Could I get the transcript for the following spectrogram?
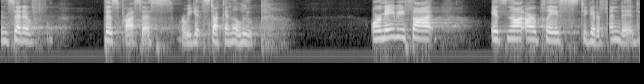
instead of this process where we get stuck in the loop? Or maybe thought it's not our place to get offended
